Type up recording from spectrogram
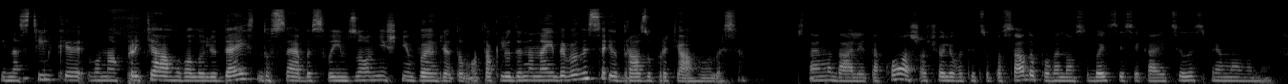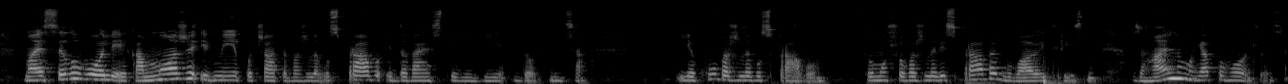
і настільки вона притягувала людей до себе своїм зовнішнім виглядом. Отак люди на неї дивилися і одразу притягувалися. Читаємо далі. Також очолювати цю посаду повинна особистість, яка є цілеспрямованою, має силу волі, яка може і вміє почати важливу справу і довести її до кінця. Яку важливу справу? Тому що важливі справи бувають різні. В загальному я погоджуюся.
